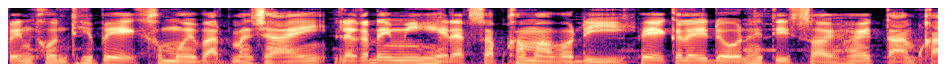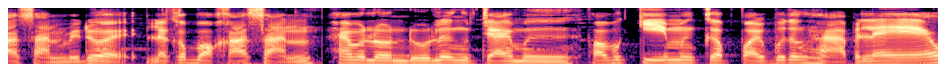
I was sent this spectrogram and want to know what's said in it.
เป็นคนที่พระเอกขโมยบัตรมาใช้ แล้วก็ได้มีเหตุลักทรัพย์เข้ามาพอดีพระเอกก็เลยโดนให้ติดสอยห้อยตามคาสันไปด้วย แล้วก็บอกคาสันให้มาลนดูเรื่องกุญแจมือเพราะเมื่อกี้มันเกือบปล่อยผู้ต้องหาไปแล้ว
